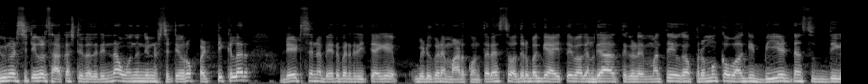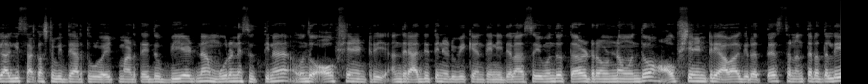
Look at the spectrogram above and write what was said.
ಯೂನಿವರ್ಸಿಟಿಗಳು ಸಾಕಷ್ಟು ಇರೋದ್ರಿಂದ ಒಂದೊಂದು ಯೂನಿವರ್ಸಿಟಿಯವರು ಪರ್ಟಿಕ್ಯುಲರ್ ಡೇಟ್ಸನ್ನು ಬೇರೆ ಬೇರೆ ರೀತಿಯಾಗಿ ಬಿಡುಗಡೆ ಮಾಡ್ಕೊತಾರೆ. ಸೊ, ಅದ್ರ ಬಗ್ಗೆ ಆಯಿತು. ಇವಾಗ ವಿದ್ಯಾರ್ಥಿಗಳು ಮತ್ತೆ ಇವಾಗ ಪ್ರಮುಖವಾಗಿ ಬಿ ಎಡ್ನ ಸುದ್ದಿಗಾಗಿ ಸಾಕಷ್ಟು ವಿದ್ಯಾರ್ಥಿಗಳು ವೆಯ್ಟ್ ಮಾಡ್ತಾ ಇದ್ದು ಬಿ ಬಿ ಎಡ್ನ ಮೂರನೇ ಸುತ್ತಿನ ಒಂದು ಆಪ್ಷನ್ ಎಂಟ್ರಿ ಅಂದರೆ ಆದ್ಯತೆ ನೀಡುವಿಕೆ ಅಂತ ಏನಿದೆಯಲ್ಲ ಸೊ ಈ ಒಂದು ಥರ್ಡ್ ರೌಂಡ್ನ ಒಂದು ಆಪ್ಷನ್ ಎಂಟ್ರಿ ಯಾವಾಗಿರುತ್ತೆ? ಸೊ ನಂತರದಲ್ಲಿ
